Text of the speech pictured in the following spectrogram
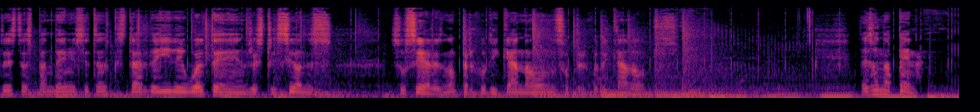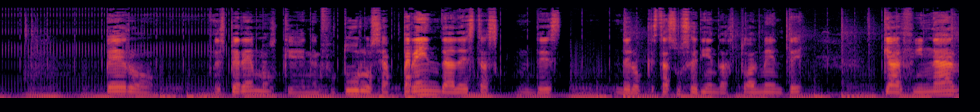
de estas pandemias y tenemos que estar de ida y vuelta en restricciones sociales, ¿no? Perjudicando a unos o perjudicando a otros. Es una pena. Pero esperemos que en el futuro se aprenda de estas de, de lo que está sucediendo actualmente, que al final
